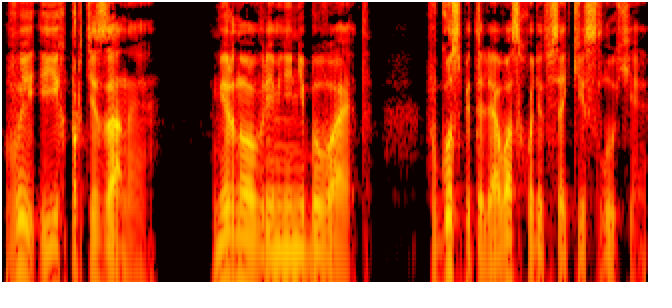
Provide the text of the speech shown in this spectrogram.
Вы и их партизаны. Мирного времени не бывает. В госпитале о вас ходят всякие слухи.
